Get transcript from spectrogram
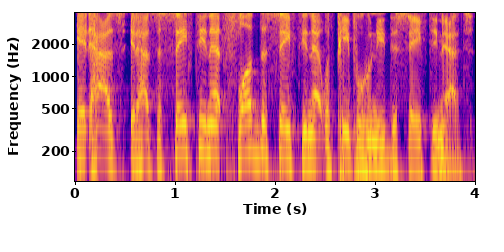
It has it has a safety net. Flood the safety net with people who need the safety net.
